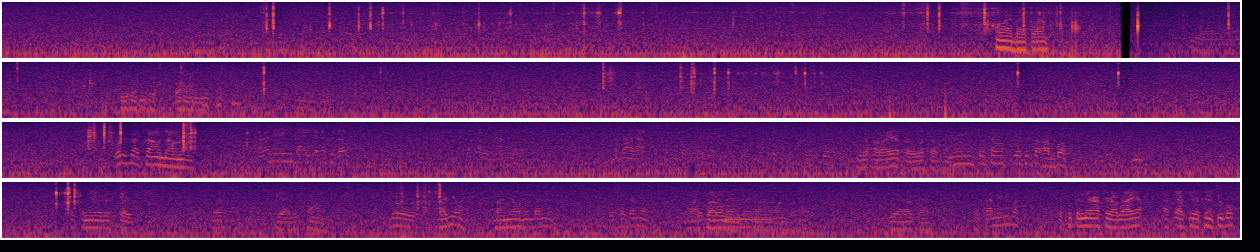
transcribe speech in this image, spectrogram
Bye bye, butterfly. What is that town down there? Ano na yung tayo na sudad? Nakaroon na nito. Naghanap? Kung kayo dyan. Is that Arayat or what's that town? Yung dun sa mga dito sa. What's the name of this place? Yeah, this town. Banyo. Banyo? Anong banyo? Uh, a settlement. Oh, okay. Yeah, okay. Sa amin ba? They put them there after Arayat? Af- After Pinatubo?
